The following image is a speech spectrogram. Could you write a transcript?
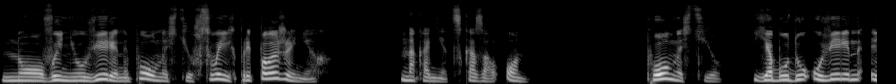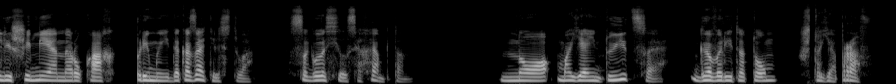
Но вы не уверены полностью в своих предположениях, — наконец сказал он. Полностью я буду уверен, лишь имея на руках прямые доказательства, — согласился Хэмптон. Но моя интуиция говорит о том, что я прав.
